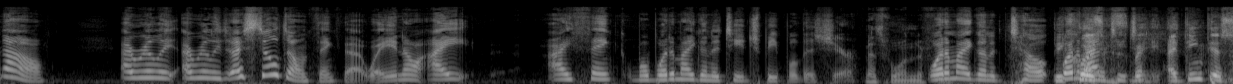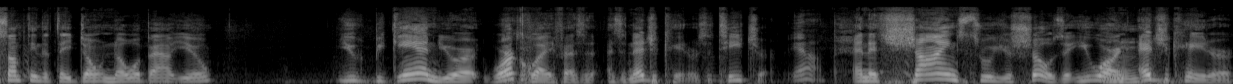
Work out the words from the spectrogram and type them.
No. I really I really I still don't think that way. You know, I I think, well, what am I going to teach people this year? That's wonderful. What am I going to tell what am I Because teaching? I think there's something that they don't know about you. You began your work life as, a, as an educator, as a teacher. Yeah. and it shines through your shows that you are Mm-hmm. an educator.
